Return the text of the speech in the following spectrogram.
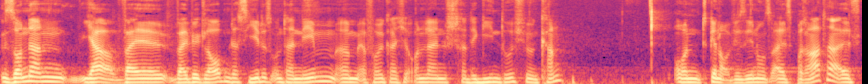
sondern ja, weil, weil wir glauben, dass jedes Unternehmen ähm, erfolgreiche Online-Strategien durchführen kann. Und genau, wir sehen uns als Berater, als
